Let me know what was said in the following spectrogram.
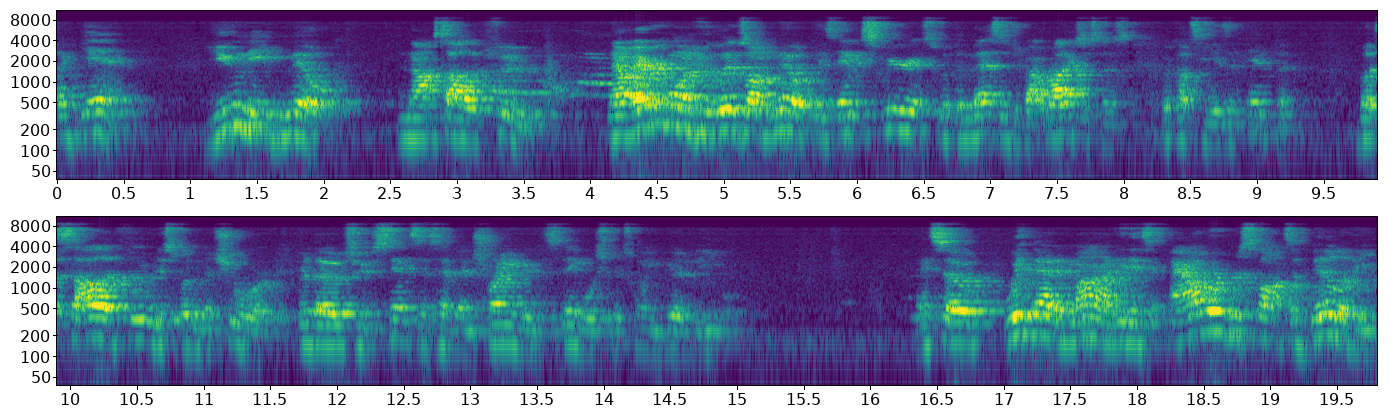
again. You need milk, not solid food. Now, everyone who lives on milk is inexperienced with the message about righteousness because he is an infant. But solid food is for the mature, for those whose senses have been trained to distinguish between good and evil. And so, with that in mind, it is our responsibility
